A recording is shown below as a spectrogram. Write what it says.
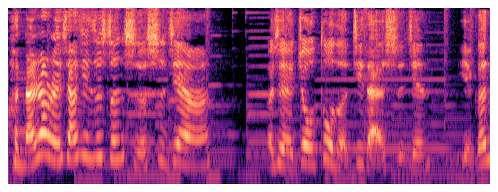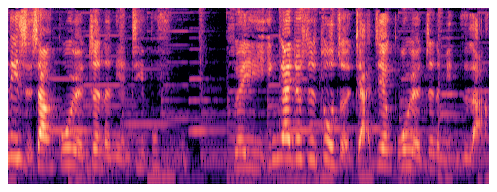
很难让人相信是真实的事件啊！而且就作者记载的时间，也跟历史上郭元正的年纪不符。所以应该就是作者假借郭元正的名字啦。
